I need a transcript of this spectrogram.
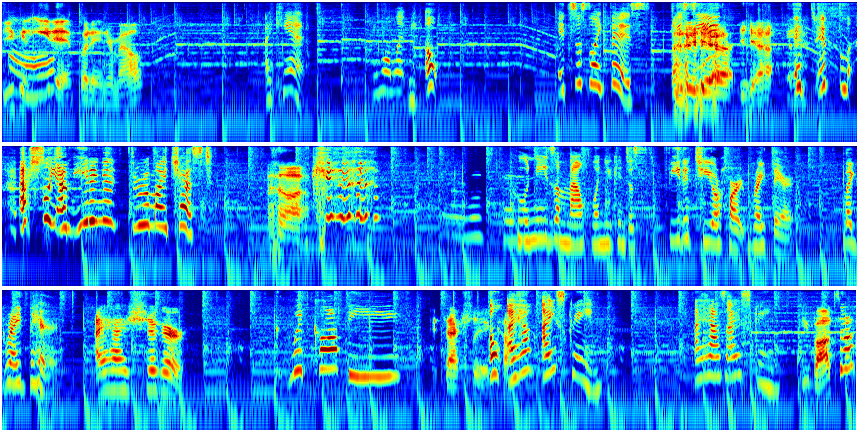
You can eat it and put it in your mouth. I can't. It won't let me. Oh, it's just like this. You see it? yeah, yeah. It, it actually, I'm eating it through my chest. Who needs a mouth when you can just feed it to your heart right there? Like right there. I have sugar. With coffee. It's actually a Oh, cup. I have ice cream. I has ice cream. You bought some?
